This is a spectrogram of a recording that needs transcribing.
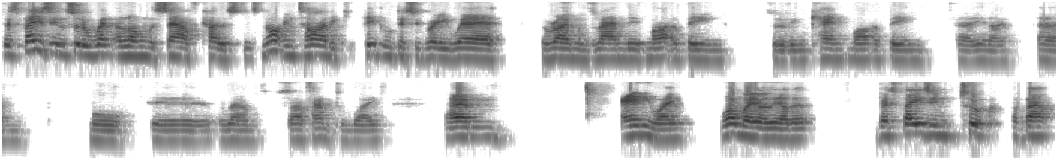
Vespasian sort of went along the south coast. It's not entirely, people disagree where the Romans landed, might have been sort of in Kent, might have been, uh, you know, um, more uh, around Southampton way. Um, anyway, one way or the other, Vespasian took about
